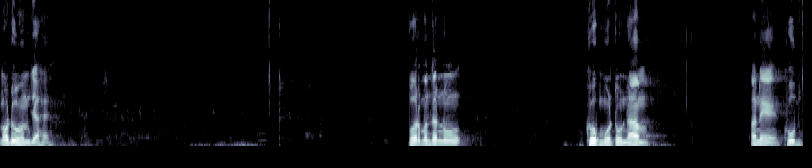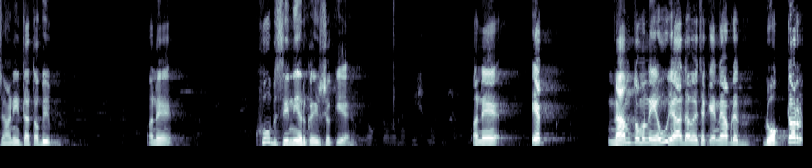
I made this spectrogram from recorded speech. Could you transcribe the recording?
મોઢું સમજા હે પોરબંદરનું ખૂબ મોટું નામ અને ખૂબ જાણીતા તબીબ અને ખૂબ સિનિયર કહી શકીએ. અને એક નામ તો મને એવું યાદ આવે છે કે એને આપણે ડૉક્ટર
